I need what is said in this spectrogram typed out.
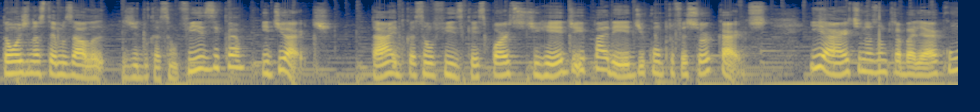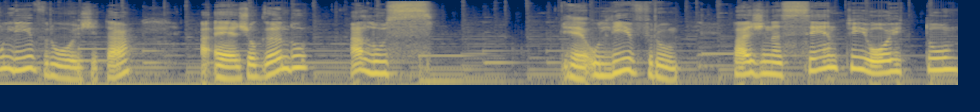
Então, hoje nós temos aula de educação física e de arte, tá? Educação física, esportes de rede e parede com o professor Carlos. E arte, nós vamos trabalhar com o livro hoje, tá? É, Jogando a Luz. É, o livro, página 108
